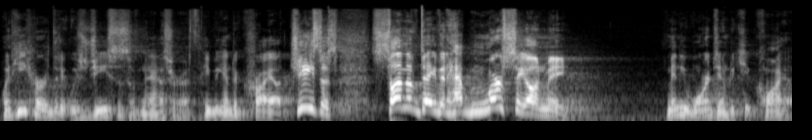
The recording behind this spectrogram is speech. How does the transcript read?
When he heard that it was Jesus of Nazareth, he began to cry out, Jesus, son of David, have mercy on me. Many warned him to keep quiet,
